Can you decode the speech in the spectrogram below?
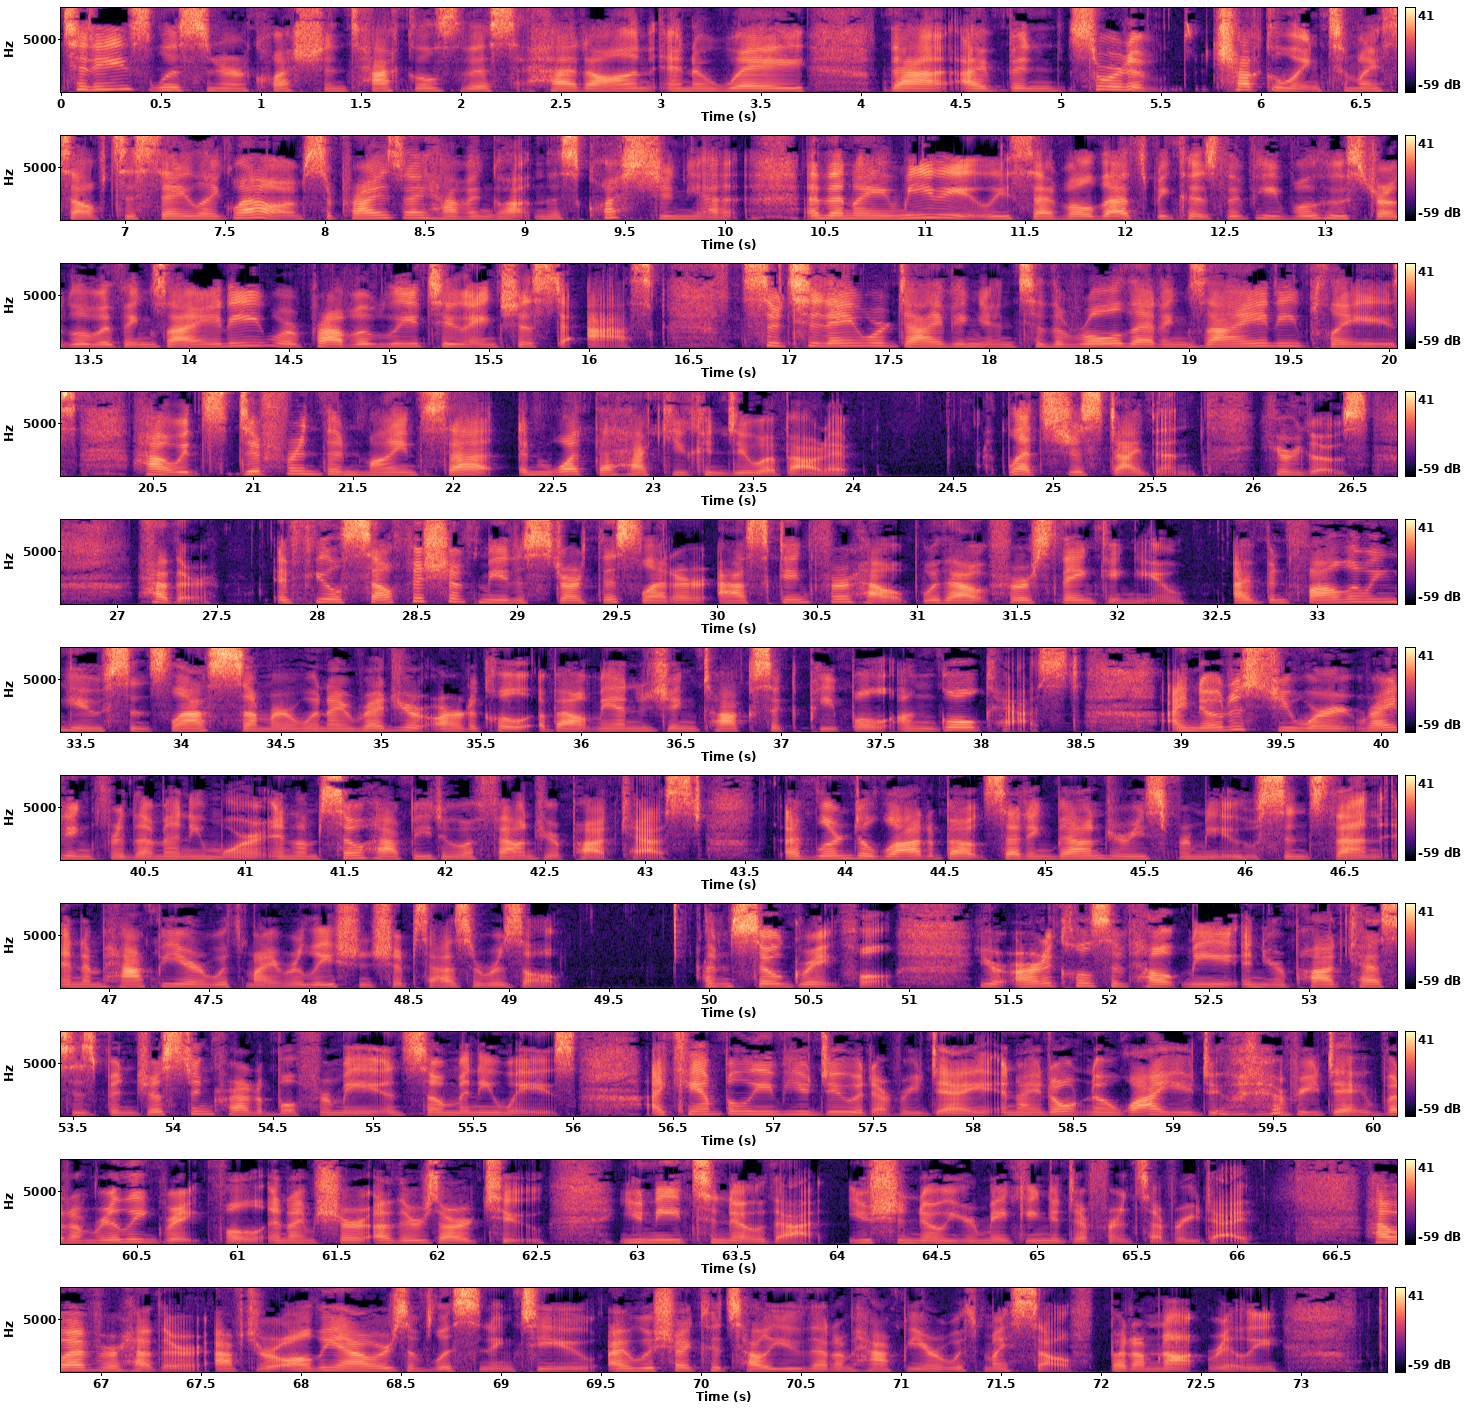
Today's listener question tackles this head on in a way that I've been sort of chuckling to myself to say, like, wow, I'm surprised I haven't gotten this question yet. And then I immediately said, well, that's because the people who struggle with anxiety were probably too anxious to ask. So today we're diving into the role that anxiety plays, how it's different than mindset, and what the heck you can do about it. Let's just dive in. Here goes. Heather, it feels selfish of me to start this letter asking for help without first thanking you. I've been following you since last summer when I read your article about managing toxic people on Goalcast. I noticed you weren't writing for them anymore, and I'm so happy to have found your podcast. I've learned a lot about setting boundaries from you since then, and I'm happier with my relationships as a result. I'm so grateful. Your articles have helped me, and your podcast has been just incredible for me in so many ways. I can't believe you do it every day, and I don't know why you do it every day, but I'm really grateful, and I'm sure others are too. You need to know that. You should know you're making a difference every day. However, Heather, after all the hours of listening to you, I wish I could tell you that I'm happier with myself, but I'm not really.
